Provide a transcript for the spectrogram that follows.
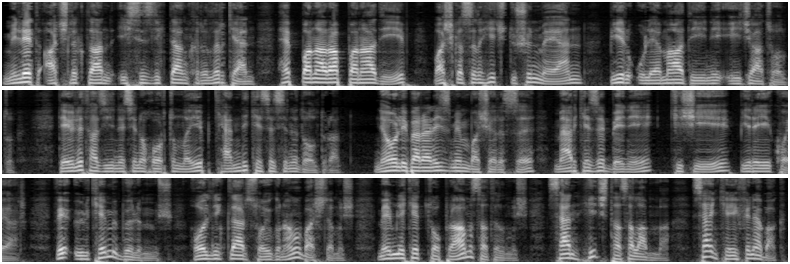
Millet açlıktan, işsizlikten kırılırken hep bana Rab bana deyip başkasını hiç düşünmeyen bir ulema dini icat oldu. Devlet hazinesini hortumlayıp kendi kesesini dolduran. Neoliberalizmin başarısı merkeze beni, kişiyi, bireyi koyar. Ve ülke mi bölünmüş? Holdingler soyguna mı başlamış? Memleket toprağı mı satılmış? Sen hiç tasalanma. Sen keyfine bak.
